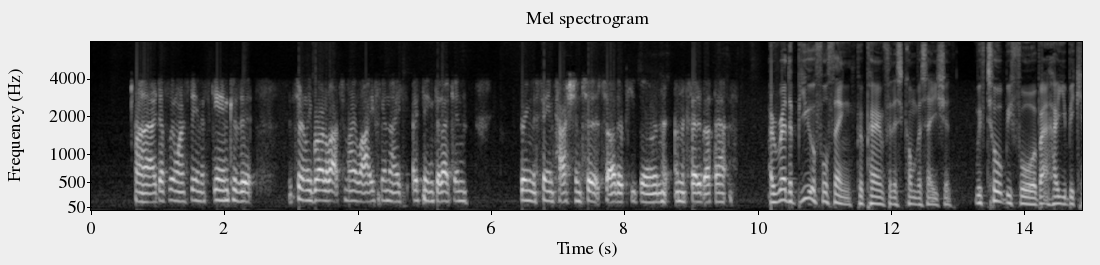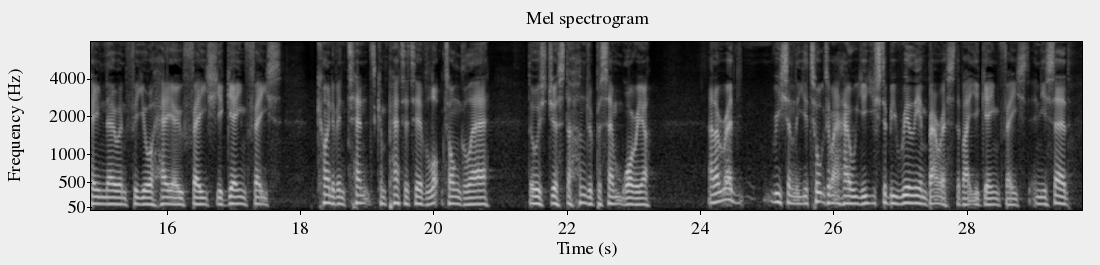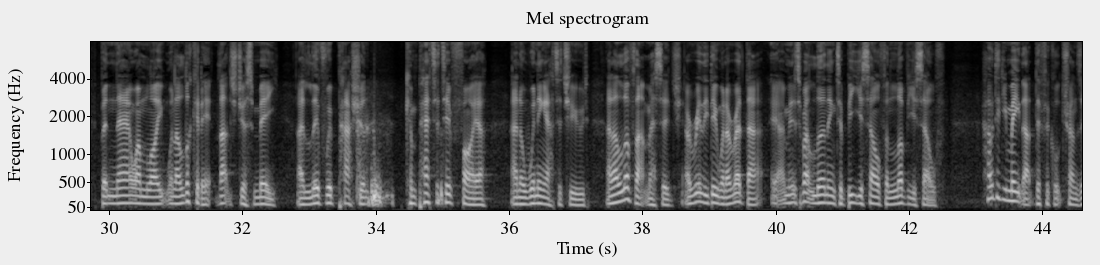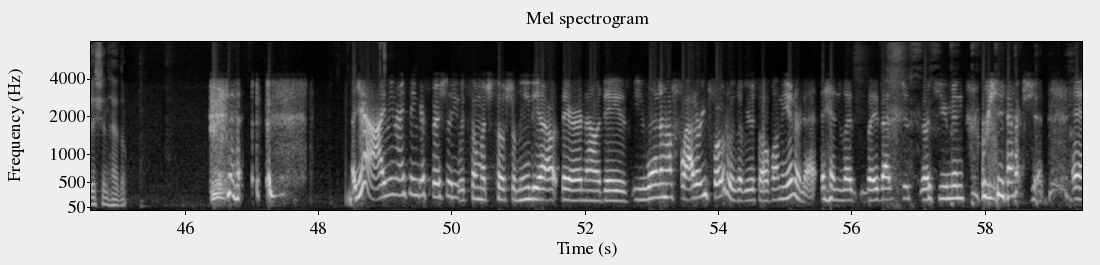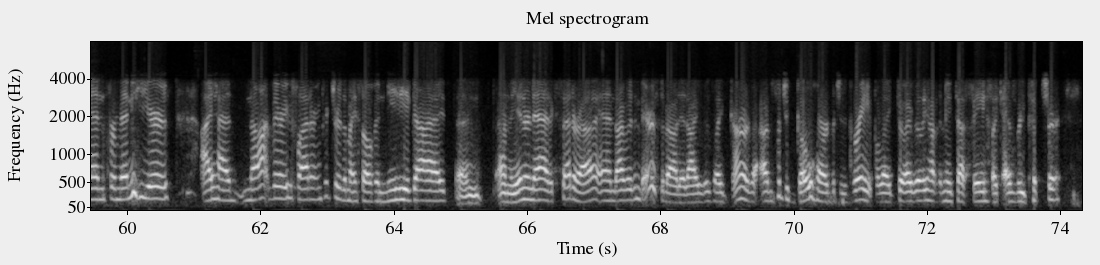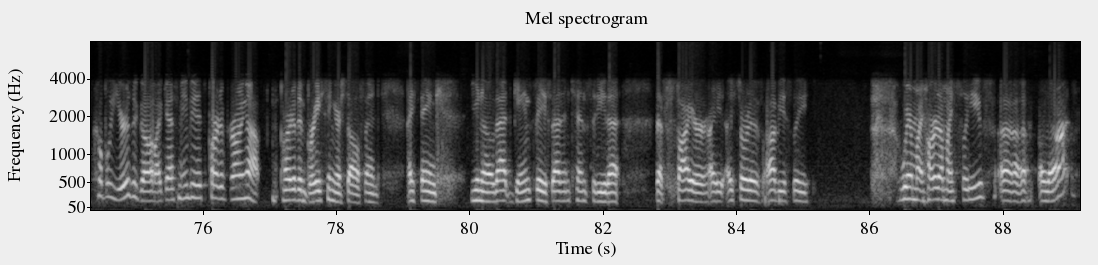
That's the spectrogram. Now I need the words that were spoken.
uh, I definitely want to stay in this game because it, it certainly brought a lot to my life, and I, I think that I can bring the same passion to, to other people, and I'm excited about that. I read a beautiful thing preparing for this conversation. We've talked before about how you became known for your HAO face, your game face, kind of intense, competitive, locked on glare. There was just a 100% warrior. And I read recently you talked about how you used to be really embarrassed about your game face, and you said, but now I'm like, when I look at it, that's just me. I live with passion, competitive fire, and a winning attitude. And I love that message. I really do. When I read that, I mean, it's about learning to be yourself and love yourself. How did you make that difficult transition, Heather? Yeah, I mean, I think especially with so much social media out there nowadays, you want to have flattering photos of yourself on the internet, and let, that's just a human reaction. And for many years, I had not very flattering pictures of myself in media guides and on the internet, etc. And I was embarrassed about it. I was like, God, I'm such a go hard, which is great, but like, do I really have to make that face like every picture? A couple of years ago, I guess maybe it's part of growing up, part of embracing yourself. And I think, you know, that game face, that intensity, that that fire. I, I sort of obviously wear my heart on my sleeve uh, a lot.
